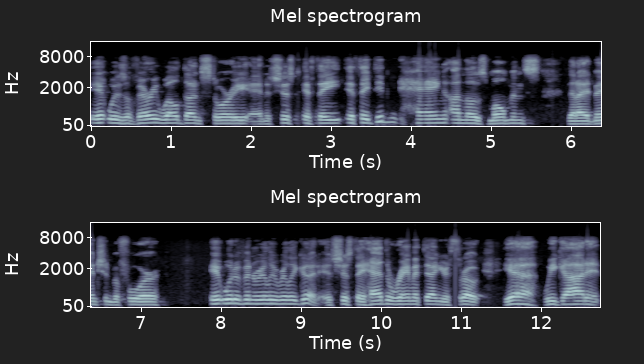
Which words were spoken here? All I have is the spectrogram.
it was a very well done story, and it's just if they if they didn't hang on those moments that I had mentioned before, it would have been really really good. It's just they had to ram it down your throat. Yeah, we got it.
